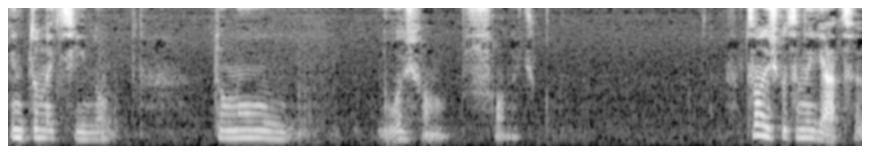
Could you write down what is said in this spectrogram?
інтонаційно. Тому ось вам сонечко. Сонечко це не я, це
